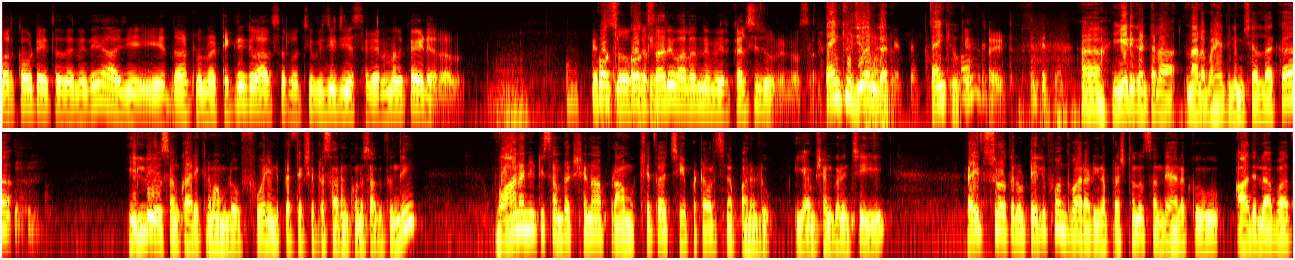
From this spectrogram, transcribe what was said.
వర్కౌట్ అవుతుంది అనేది అది దాంట్లో ఉన్న టెక్నికల్ ఆఫీసర్లు వచ్చి విజిట్ చేస్తే కానీ మనకు ఐడియా రాదు. ఒకసారి వాళ్ళని మీరు కలిసి చూడండి ఒకసారి. థ్యాంక్ యూ జీవన్ గారు. థ్యాంక్ యూ ఓకే రైట్ ఏడు గంటల నలభై ఐదు నిమిషాల దాకా ఇల్లు యోసం కార్యక్రమంలో ఫోన్ ఇన్ ప్రత్యక్ష ప్రసారం కొనసాగుతుంది. వాననీటి సంరక్షణ ప్రాముఖ్యత చేపట్టవలసిన పనులు ఈ అంశం గురించి రైతు శ్రోతలు టెలిఫోన్ ద్వారా అడిగిన ప్రశ్నలు సందేహాలకు ఆదిలాబాద్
